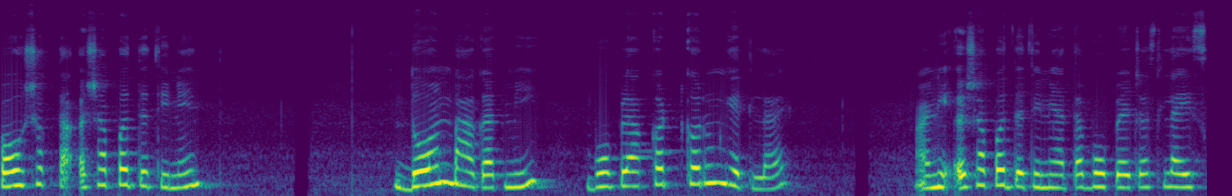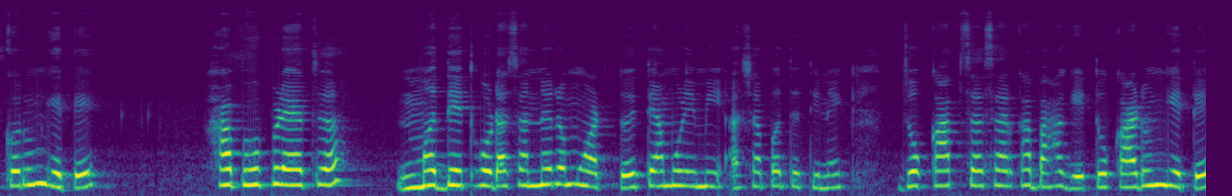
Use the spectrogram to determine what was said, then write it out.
पाहू शकता अशा पद्धतीने दोन भागात मी भोपळा कट करून घेतला आहे आणि अशा पद्धतीने आता भोपळ्याच्या स्लाईस करून घेते. हा भोपळ्याचं मध्ये थोडासा नरम वाटतोय त्यामुळे मी अशा पद्धतीने जो कापसासारखा भाग आहे तो काढून घेते.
